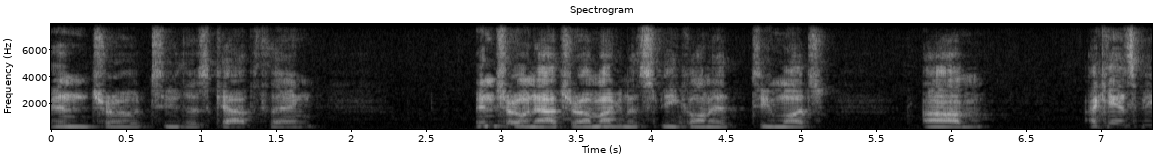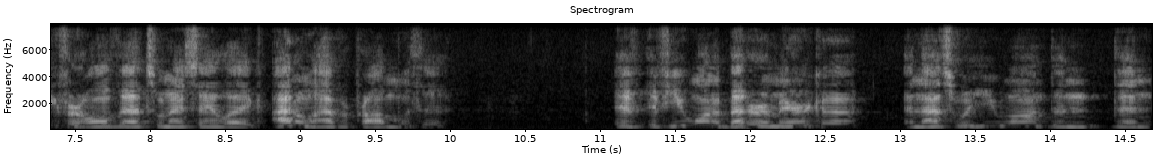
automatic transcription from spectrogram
intro to this cap thing. Intro and outro. I'm not going to speak on it too much. Um, I can't speak for all vets when I say like I don't have a problem with it. If if you want a better America and that's what you want, then then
